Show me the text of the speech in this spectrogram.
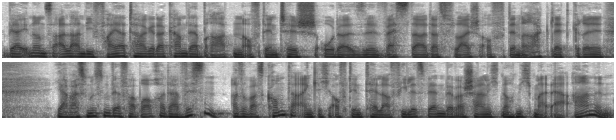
Wir erinnern uns alle an die Feiertage, da kam der Braten auf den Tisch oder Silvester, das Fleisch auf den Raclette-Grill. Ja, was müssen wir Verbraucher da wissen? Also was kommt da eigentlich auf den Teller? Vieles werden wir wahrscheinlich noch nicht mal erahnen.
